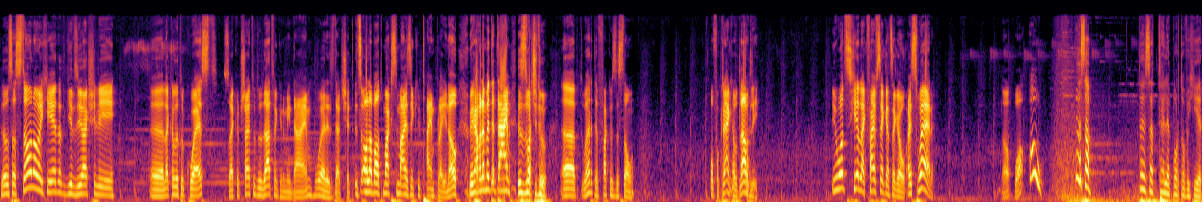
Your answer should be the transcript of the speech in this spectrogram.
There's a stone over here that gives you actually uh, like a little quest. So I could try to do that thing in the meantime. Where is that shit? It's all about maximizing your time play, you know? We have a limited time. This is what you do. Uh, where the fuck is the stone? Oh, for crying out loudly. It was here like five seconds ago. I swear. No, what? Oh, There's a... There's a teleport over here.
